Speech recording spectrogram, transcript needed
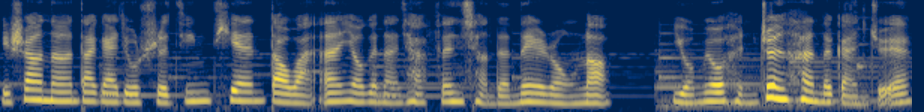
以上呢大概就是今天到晚安要跟大家分享的内容了，有没有很震撼的感觉？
